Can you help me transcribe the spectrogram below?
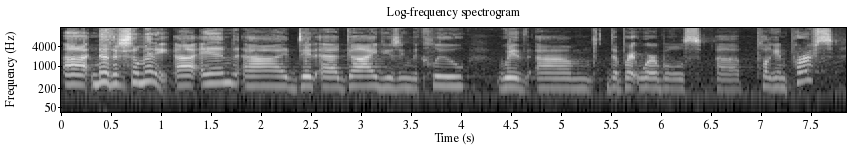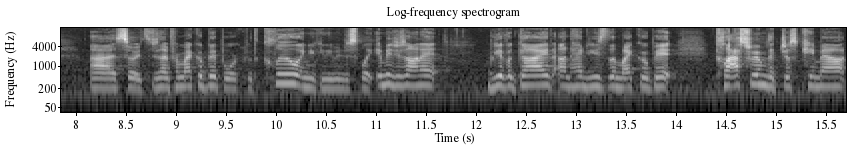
Uh, no, there's so many. Uh, and uh, did a guide using the Clue with um, the Bright Wearables uh, plug-in purse. Uh, so it's designed for microbit, but worked with Clue, and you can even display images on it. We have a guide on how to use the microbit classroom that just came out.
